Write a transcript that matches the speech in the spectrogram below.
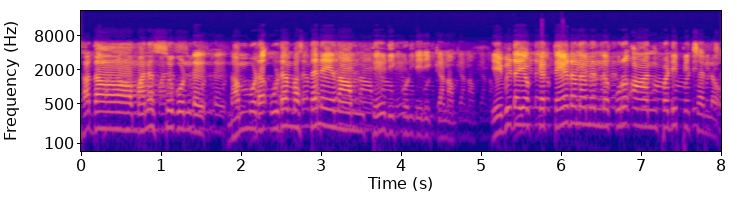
സദാ മനസ്സുകൊണ്ട് നമ്മുടെ ഉടമസ്ഥനെ നാം തേടിക്കൊണ്ടിരിക്കണം. എവിടെയൊക്കെ തേടണമെന്ന് ഖുർആൻ പഠിപ്പിച്ചല്ലോ.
